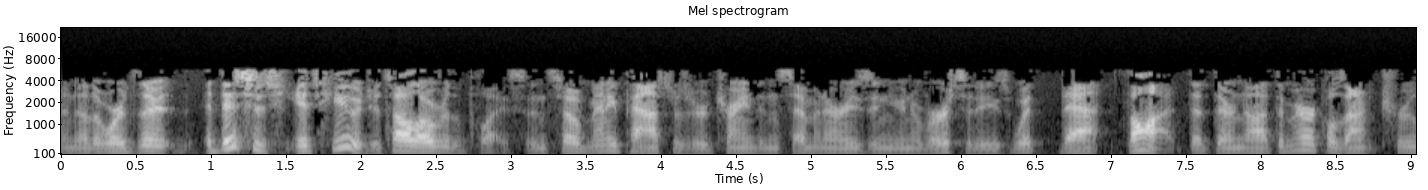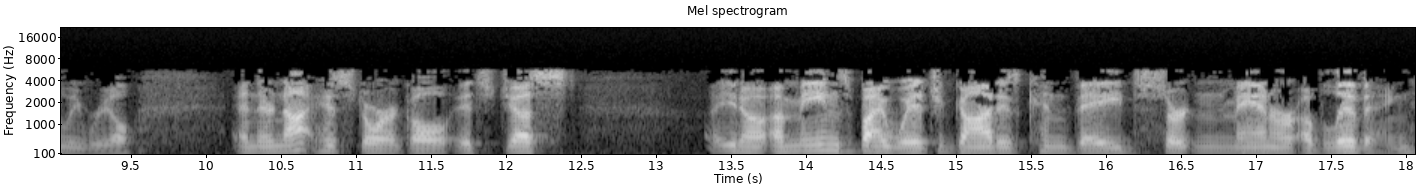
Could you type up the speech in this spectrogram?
In other words, this is it's huge. It's all over the place, and so many pastors are trained in seminaries and universities with that thought that they're not the miracles aren't truly real, and they're not historical. It's just you know a means by which God has conveyed certain manner of living,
